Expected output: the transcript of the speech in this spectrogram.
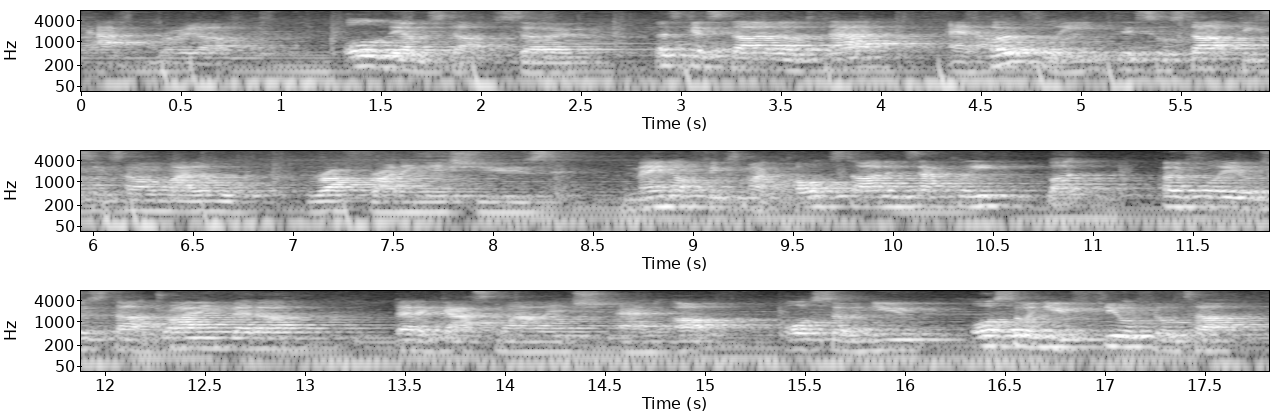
cap, rotor, all of the other stuff. So let's get started with that and hopefully this will start fixing some of my little rough running issues. May not fix my cold start exactly, but hopefully it'll just start driving better, better gas mileage and oh, also a new, also a new fuel filter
